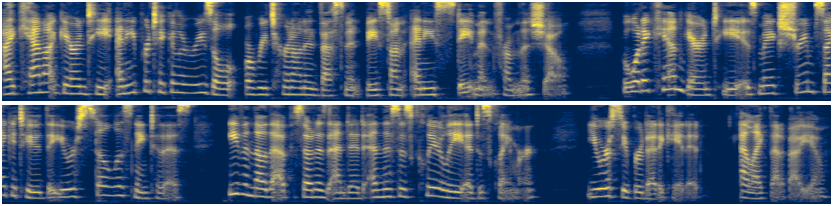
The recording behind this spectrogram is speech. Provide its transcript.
I cannot guarantee any particular result or return on investment based on any statement from this show. But what I can guarantee is my extreme psychitude that you are still listening to this, even though the episode has ended and this is clearly a disclaimer. You are super dedicated. I like that about you.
